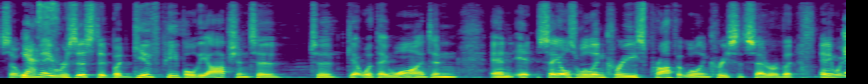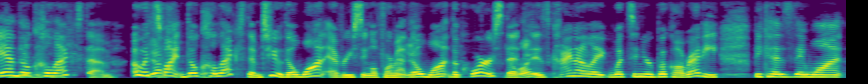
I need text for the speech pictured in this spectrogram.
so Yes. we may resist it, but give people the option to to get what they want, and and it, sales will increase, profit will increase, et cetera. But anyway, and they'll collect them. Oh, it's Yes. fine. They'll collect them too. They'll want every single format. They'll want the course that is right. kind of like what's in your book already because they want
